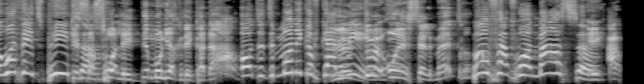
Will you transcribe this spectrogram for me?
But whether it's que Peter ce soit les démoniaques des cadavres, or the demonic of les deux ont un seul maître. both have one master. Et à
